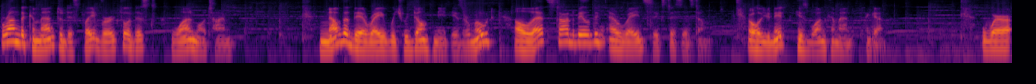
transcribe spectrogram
run the command to display virtual disks one more time. Now that the array which we don't need is removed, let's start building a RAID 60 system. All you need is one command again. Where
